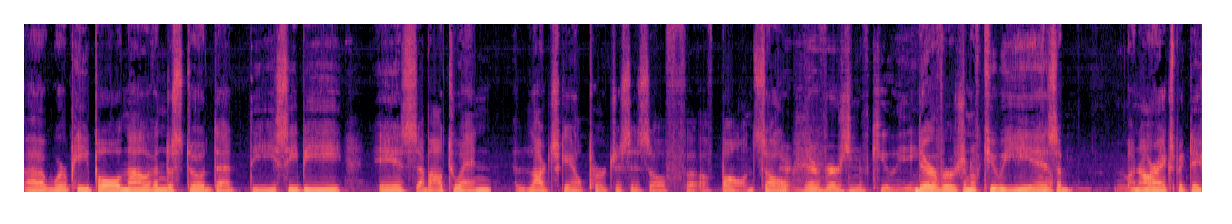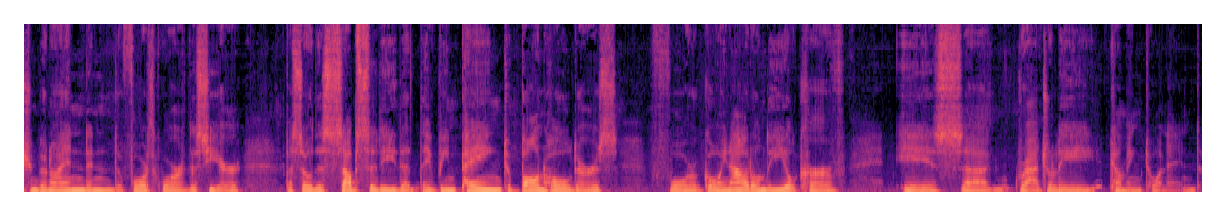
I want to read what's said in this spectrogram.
uh, where people now have understood that the ECB is about to end large scale purchases of, uh, of bonds. So their, their, version of QE. Their version of QE is, yep. a, in our expectation, going to end in the fourth quarter of this year. But so the subsidy that they've been paying to bondholders for going out on the yield curve is uh, gradually coming to an end.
